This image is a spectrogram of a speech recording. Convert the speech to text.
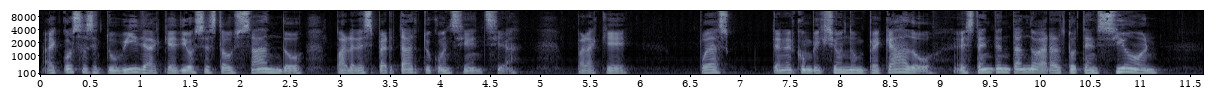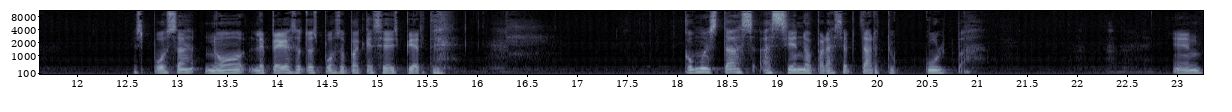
Hay cosas en tu vida que Dios está usando para despertar tu conciencia, para que puedas tener convicción de un pecado. Está intentando agarrar tu atención esposa, no le pegues a tu esposo para que se despierte. ¿Cómo estás haciendo para aceptar tu culpa? En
